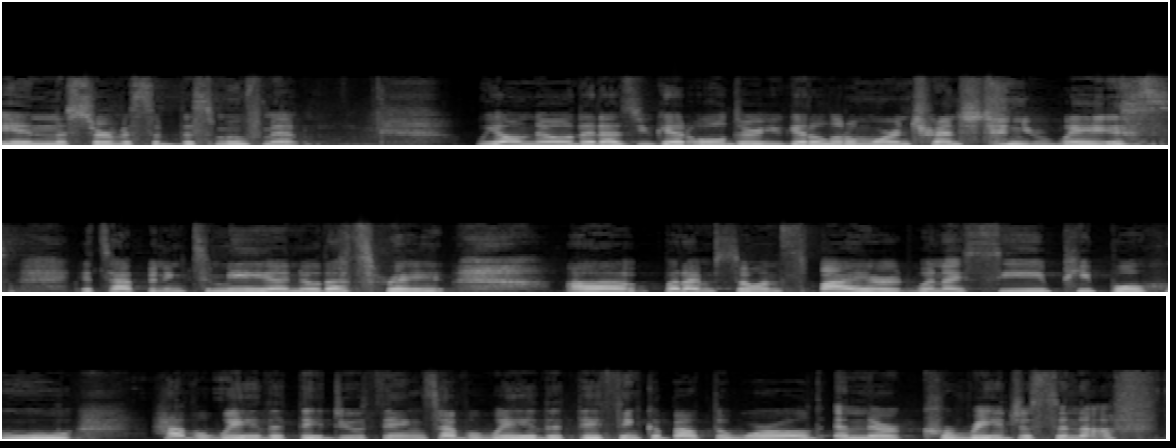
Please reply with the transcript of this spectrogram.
in the service of this movement. We all know that as you get older, you get a little more entrenched in your ways. It's happening to me, I know that's right. Uh, but I'm so inspired when I see people who have a way that they do things, have a way that they think about the world, and they're courageous enough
